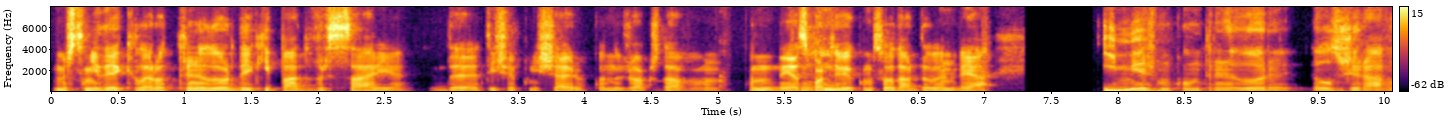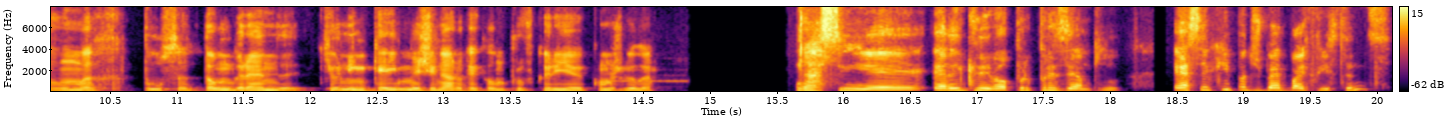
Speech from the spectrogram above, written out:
mas tinha ideia que ele era o treinador da equipa adversária da Tisha Penicheiro, quando os jogos davam, quando a Sport Uhum. TV começou a dar da NBA, e mesmo como treinador, ele gerava uma repulsa tão grande que eu nem quero imaginar o que é que ele me provocaria como jogador. Ah, sim, é, era incrível, porque, por exemplo, essa equipa dos Bad Boy Pistons,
